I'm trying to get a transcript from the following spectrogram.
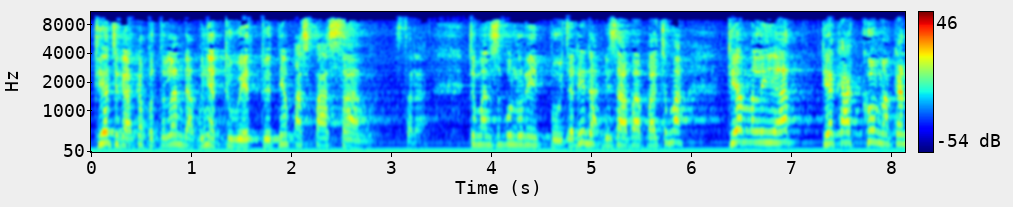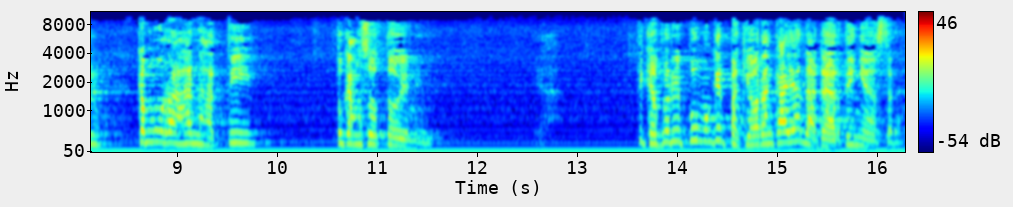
dia juga kebetulan tidak punya duit, duitnya pas-pasan. Cuman 10 ribu, jadi tidak bisa apa-apa. Cuma dia melihat, dia kagum akan kemurahan hati tukang soto ini. Ya. 30 ribu mungkin bagi orang kaya tidak ada artinya, saudara.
